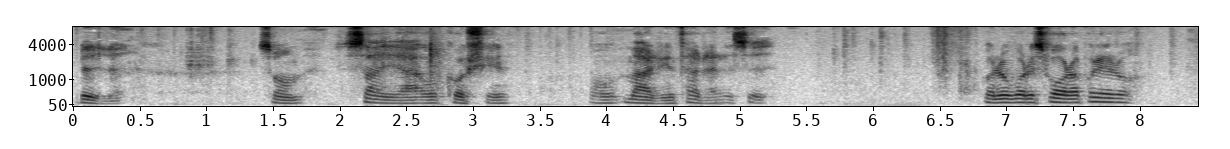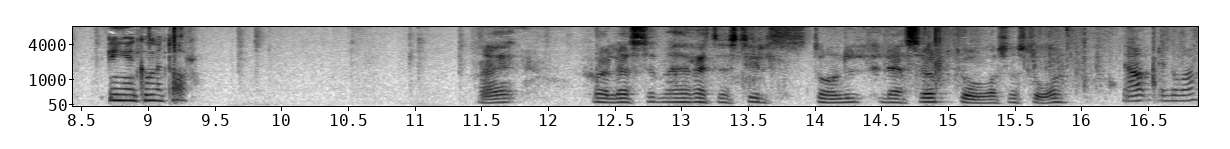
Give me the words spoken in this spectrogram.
bilen som Saja och Korsin och Marin färdades i. Var det vad du svarade på det då? Ingen kommentar. Nej. Får jag läsa med rättens tillstånd läsa upp då vad som står? Ja, det går bra.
